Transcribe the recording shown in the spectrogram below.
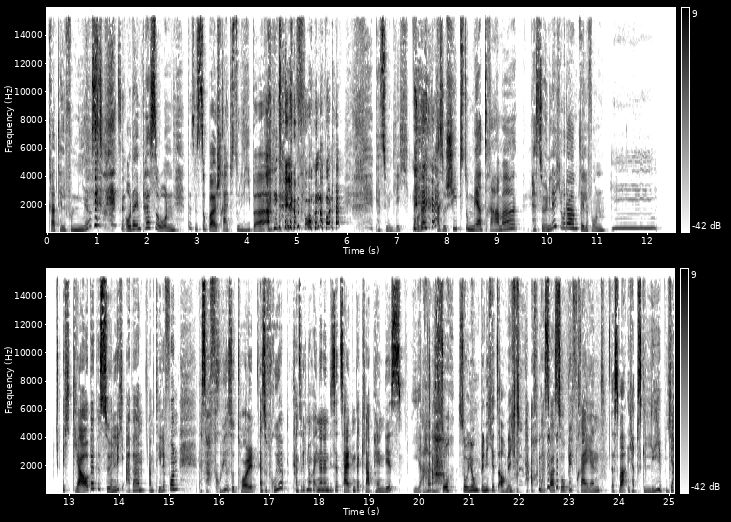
gerade telefonierst, oder in Person? Das ist super. Streitest du lieber am Telefon oder persönlich? Oder also schiebst du mehr Drama persönlich oder am Telefon? Ich glaube persönlich, aber am Telefon, das war früher so toll. Also früher, kannst du dich noch erinnern an diese Zeiten der Klapphandys? Ja, so so jung bin ich jetzt auch nicht. Ja, auch das war so befreiend. Das war, ich habe es geliebt. Ja,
